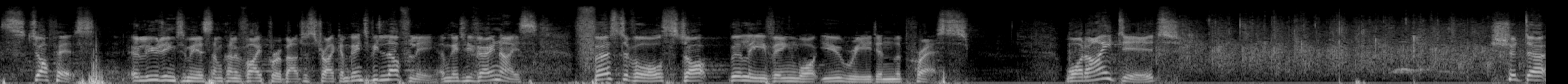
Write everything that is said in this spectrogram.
Stop it. Alluding to me as some kind of viper about to strike. I'm going to be lovely. I'm going to be very nice. First of all, stop believing what you read in the press. What I did should uh,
